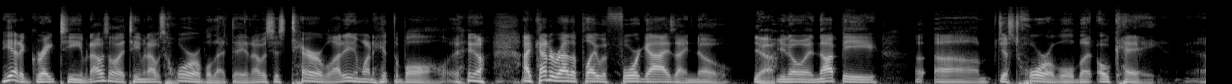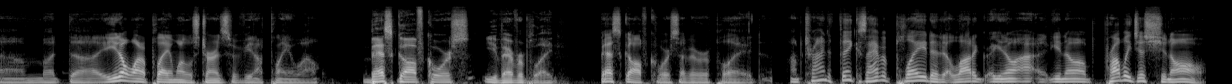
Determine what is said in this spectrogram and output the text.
he had a great team, and I was on that team, and I was horrible that day, and I was just terrible. I didn't even want to hit the ball. You know, I'd kind of rather play with four guys I know. Yeah. you know, and not be uh, um, just horrible, but okay. Um, but uh, you don't want to play in one of those tournaments if you're not playing well. Best golf course you've ever played? Best golf course I've ever played. I'm trying to think because I haven't played at a lot of you know I, you know probably just Chenal.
